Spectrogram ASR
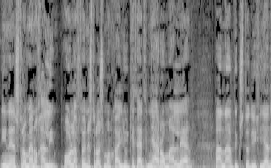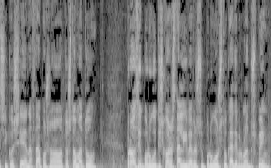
Είναι στρωμένο χαλί. Όλο αυτό είναι στρώσιμο χαλιού και θα έρθει μια ρωμαλαία ανάπτυξη το 2021. Αυτά από το στόμα του πρωθυπουργού της χώρας. Θα έλεγε βέβαια στους υπουργούς του, κάτι πρέπει να τους πει.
